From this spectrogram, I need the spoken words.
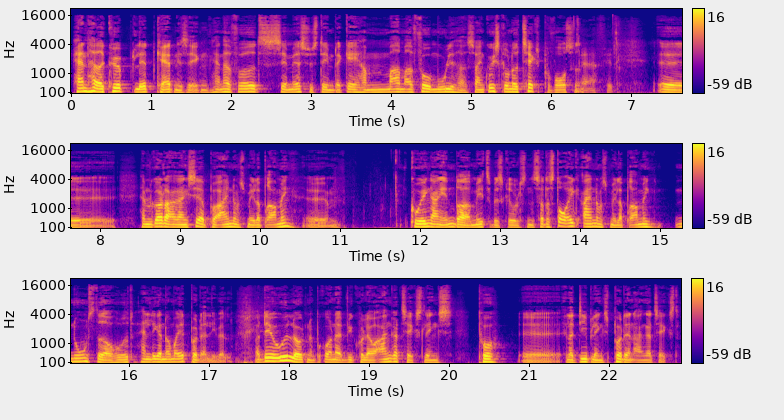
Han havde købt lidt katten i sækken. Han havde fået et CMS-system, der gav ham meget, meget få muligheder, så han kunne ikke skrive noget tekst på forsiden. Ja, fedt. Øh, han ville godt arrangere på ejendomsmaler Bramming. Øh, kunne ikke engang ændre metabeskrivelsen, så der står ikke ejendomsmaler Bramming nogen steder overhovedet. Han ligger nummer et på det alligevel. Og det er jo udelukkende på grund af, at vi kunne lave ankertekstlinks på, øh, eller deep links på den ankertekst.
